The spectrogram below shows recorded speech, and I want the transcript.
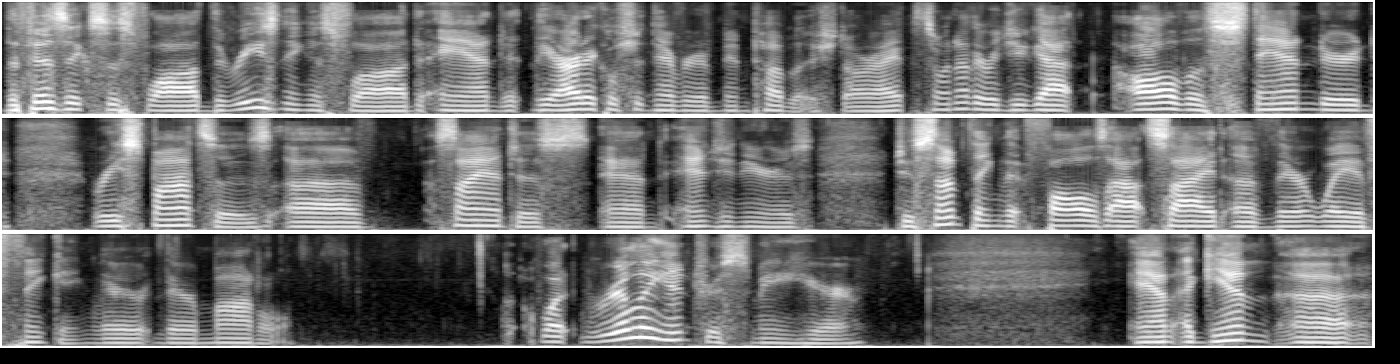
The physics is flawed, the reasoning is flawed, and the article should never have been published. All right. So in other words, you got all the standard responses of scientists and engineers to something that falls outside of their way of thinking, their their model. What really interests me here and again, uh,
